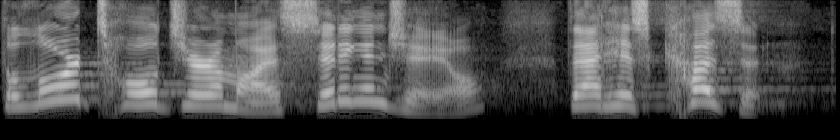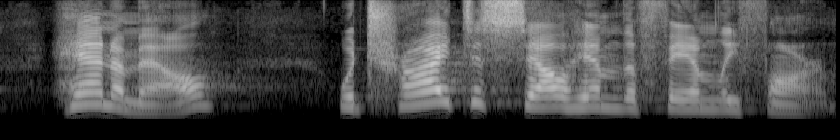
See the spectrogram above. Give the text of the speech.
The Lord told Jeremiah, sitting in jail, that his cousin, Hanamel, would try to sell him the family farm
